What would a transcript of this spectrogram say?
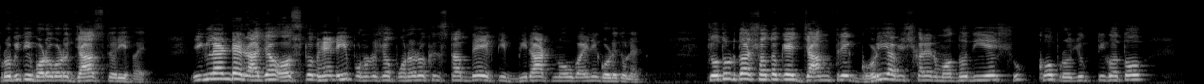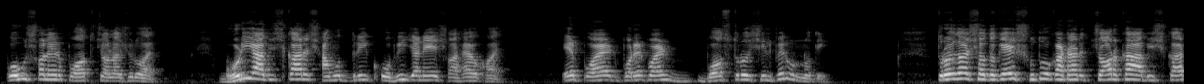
প্রভৃতি বড় বড় জাহাজ তৈরি হয়। ইংল্যান্ডের রাজা অষ্টম হেনরি পনেরোশো পনেরো খ্রিস্টাব্দে একটি বিরাট নৌবাহিনী গড়ে তোলেন। চতুর্দশ শতকে যান্ত্রিক ঘড়ি আবিষ্কারের মধ্য দিয়ে সূক্ষ্ম প্রযুক্তিগত কৌশলের পথ চলা শুরু হয়। ঘড়ি আবিষ্কার সামুদ্রিক অভিযানে সহায়ক হয়। এর পয়েন্ট পরের পয়েন্ট বস্ত্র শিল্পের উন্নতি। ত্রয়োদশ শতকে সুতো কাটার চরকা আবিষ্কার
